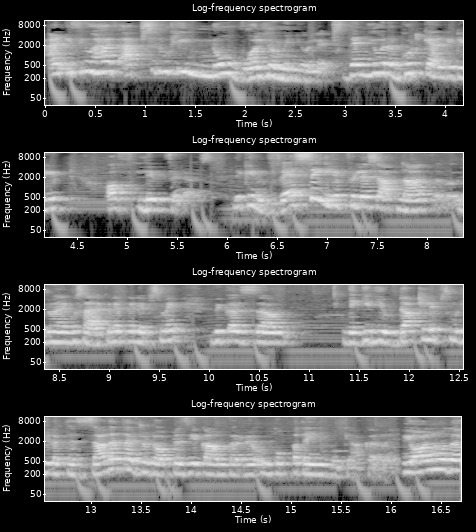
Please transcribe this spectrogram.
And if you have absolutely no volume in your lips then you are a good candidate of lip fillers लेकिन वैसे ही लिप फिलर्स आप ना, जो है, घुसाया करें अपने लिप्स में because they give you duck lips मुझे लगता है ज़्यादातर जो डॉक्टर्स ये काम कर रहे हैं, उनको पता ही नहीं वो क्या कर रहे हैं। We all know the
